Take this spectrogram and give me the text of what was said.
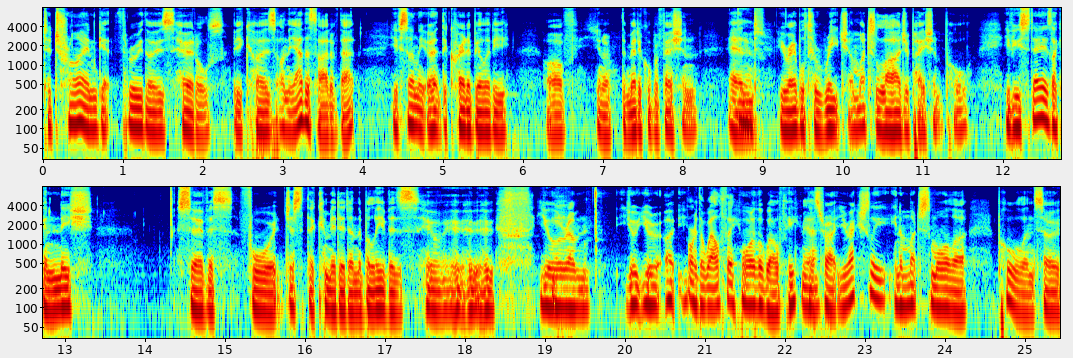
to try and get through those hurdles because on the other side of that, you've suddenly earned the credibility of you know the medical profession and Yes. you're able to reach a much larger patient pool. If you stay as like a niche service for just the committed and the believers who who, who, who you're um you're you're uh, Or the wealthy. or the wealthy. Yeah. That's right. You're actually in a much smaller pool, and so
